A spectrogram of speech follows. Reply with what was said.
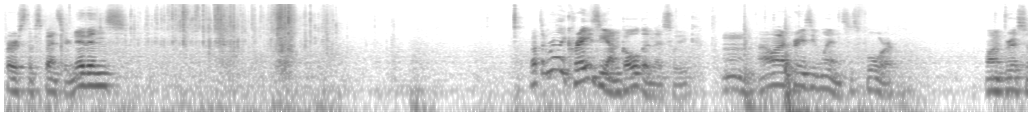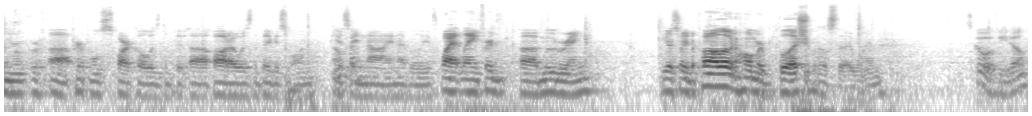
First of Spencer Nivens. Nothing really crazy on Golden this week. Mm. Not a lot of crazy wins. Just four. Long Grissom, uh, Purple Sparkle was the uh, auto was the biggest one. PSA Okay. nine, I believe. Wyatt Langford, uh, Mood Ring. Yosoi DePaulo and Homer Bush. What else did I win? Let's go with Vito.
